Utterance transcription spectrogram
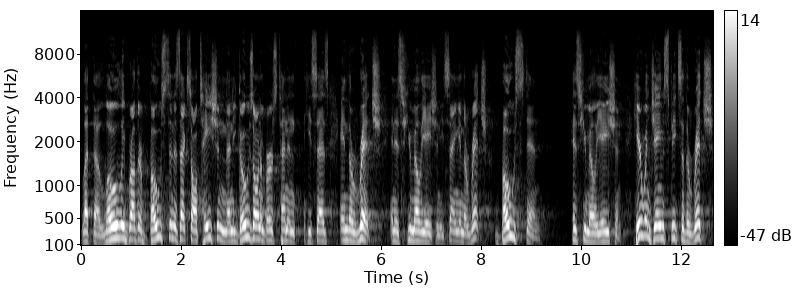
Let the lowly brother boast in his exaltation. And then he goes on in verse 10 and he says, In the rich in his humiliation. He's saying, In the rich boast in his humiliation. Here, when James speaks of the rich,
